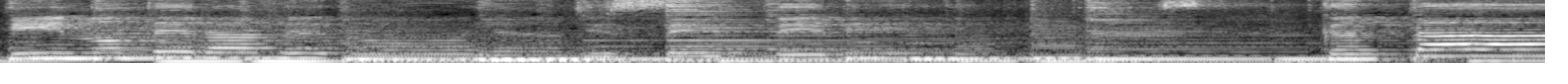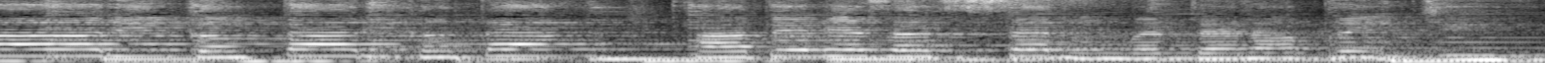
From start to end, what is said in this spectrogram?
e não ter a vergonha de ser feliz. Cantar e cantar e cantar a beleza de ser um eterno aprendiz.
